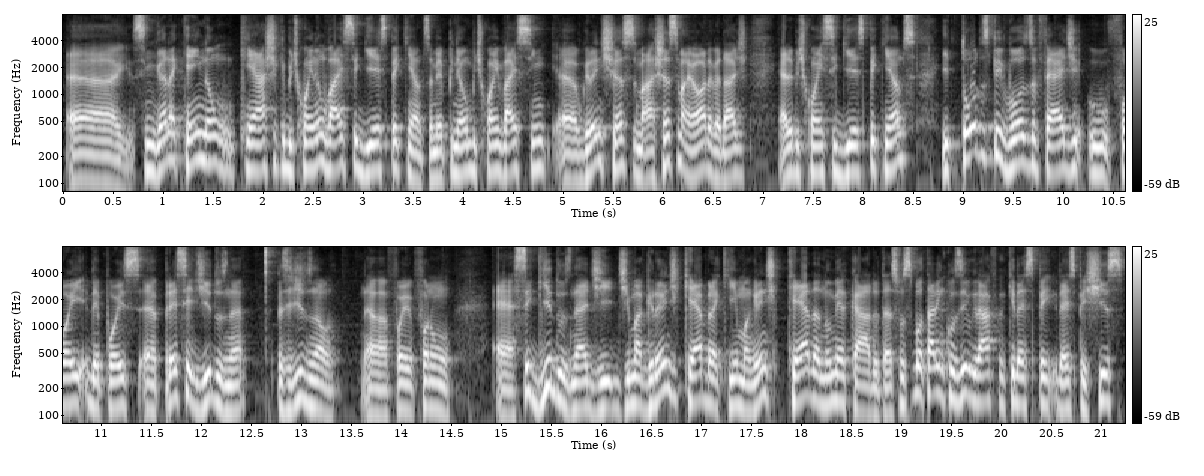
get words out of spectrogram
Uh, se engana quem não quem acha que o Bitcoin não vai seguir esse P500. Na minha opinião, o Bitcoin vai sim, uh, grande chance, a chance maior, na verdade, era o Bitcoin seguir esse P500 e todos os pivôs do Fed o, foi depois uh, precedidos, né? Precedidos não, foi, foram é, seguidos né, de, de uma grande quebra aqui, uma grande queda no mercado. Tá? Se você botar inclusive o gráfico aqui da, SP, da SPX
